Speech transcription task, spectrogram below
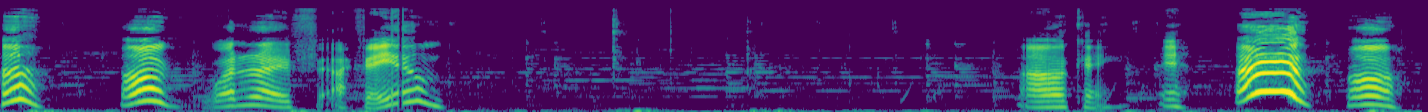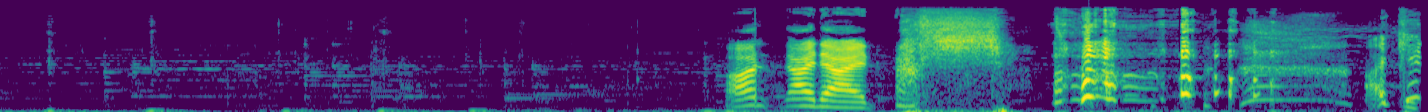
Huh? Oh, why did I? I failed. Oh, okay. Yeah. Ah! Oh. I, I died. Uh, Can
